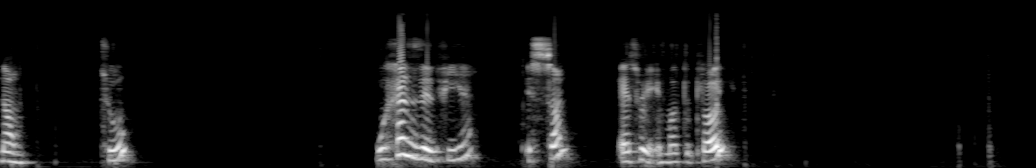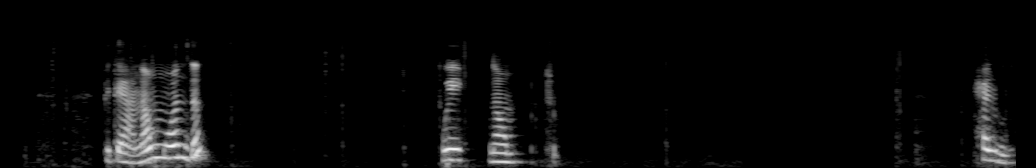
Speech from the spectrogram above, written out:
num 2 وخزن فيها ال sum آه sorry ال multiply بتاع num 1 ده و num 2 حلو.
